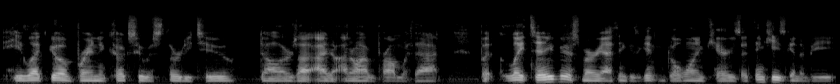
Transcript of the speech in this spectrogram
he let go of brandin cooks who was 32 dollars. I, I I don't have a problem with that. But Latavius Murray, I think, is getting goal line carries. I think he's going to be.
